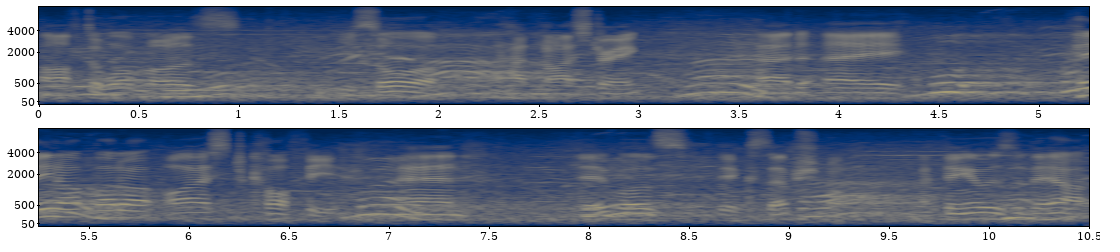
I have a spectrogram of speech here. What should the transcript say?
After what was, you saw, I had a nice drink, had a peanut butter iced coffee and it was exceptional. I think it was about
